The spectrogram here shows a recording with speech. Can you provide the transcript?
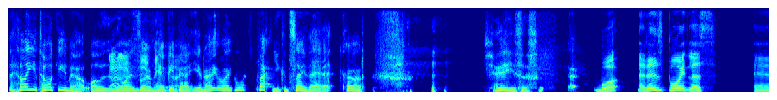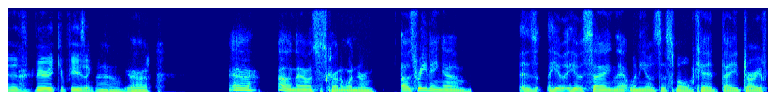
the hell are you talking about? What was No, what was I'm fucking happy no. about? You know, like well, fuck, you could say that. God, Jesus. What it is pointless, and it's very confusing. Oh God. Yeah. Oh no, I was just kind of wondering. I was reading. Um, is he he was saying that when he was a small kid, they drove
